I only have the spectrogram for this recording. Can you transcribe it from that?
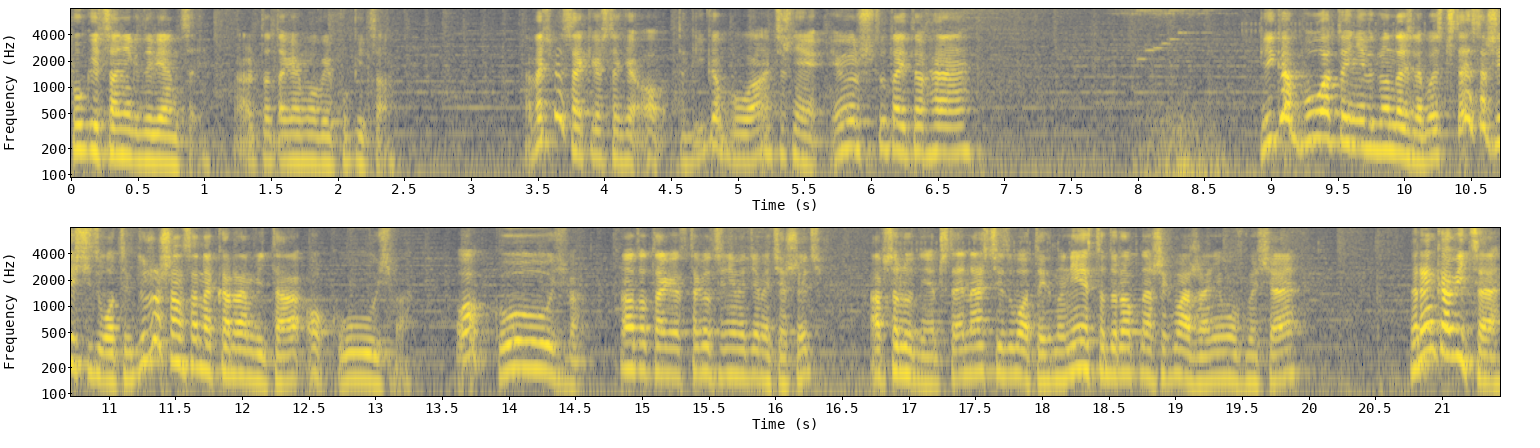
Póki co nigdy więcej. Ale to tak jak mówię, póki co. A weźmy sobie jakiegoś takiego. O, ta giga była. Chociaż nie, już tutaj trochę. Liga Buła tutaj nie wygląda źle, bo jest 430 zł, duża szansa na karambita. O kuźwa. O kuźwa. No to tak, z tego co nie będziemy cieszyć. Absolutnie, 14 zł, no nie jest to drop naszych marzeń, nie mówmy się. Rękawice.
